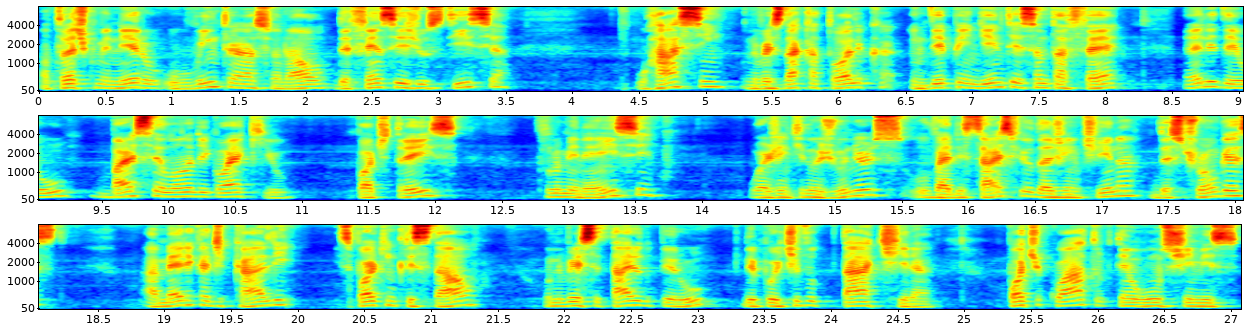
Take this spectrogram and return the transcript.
Atlético Mineiro, o Internacional, Defensa e Justiça, o Racing, Universidade Católica, Independiente Santa Fé, LDU, Barcelona de Guayaquil. Pote 3, Fluminense, o Argentino Juniors, o Vélez Sarsfield da Argentina, The Strongest, América de Cali, Sporting Cristal, Universitário do Peru, Deportivo Tátira. Pote 4, que tem alguns times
